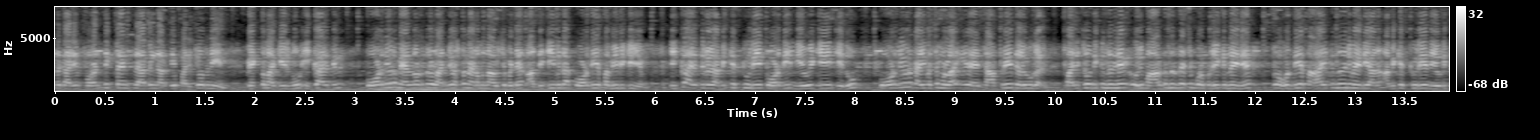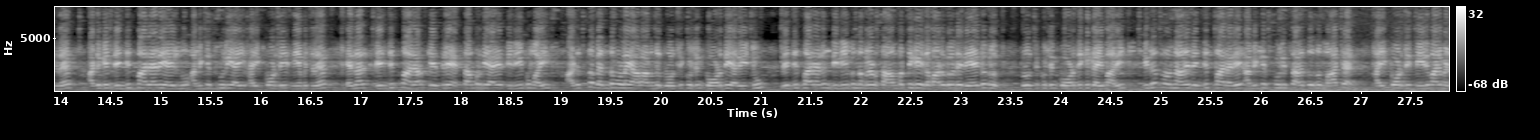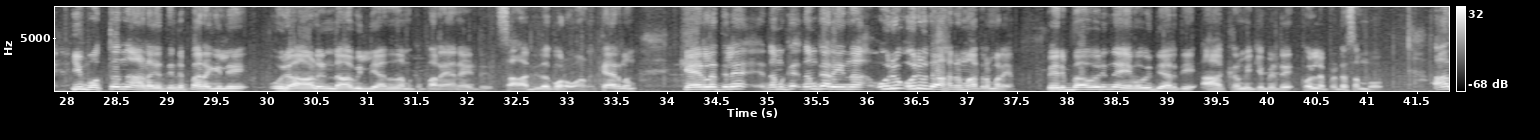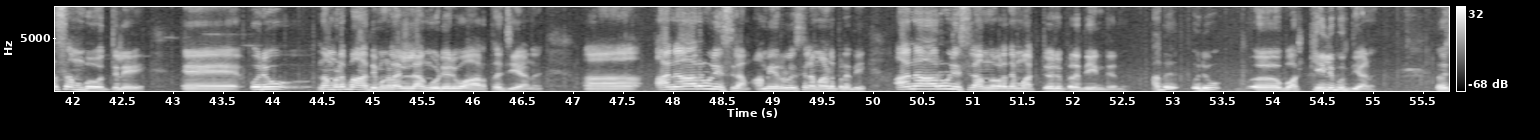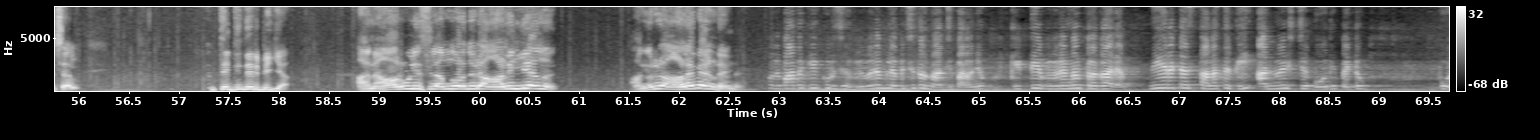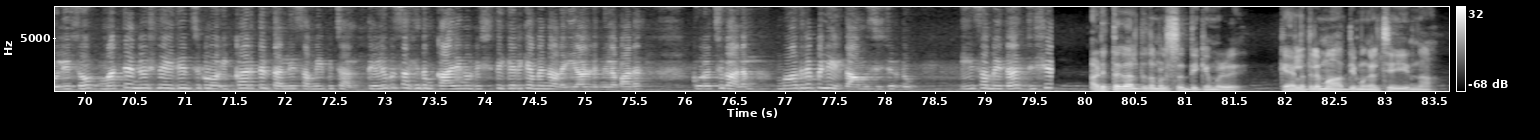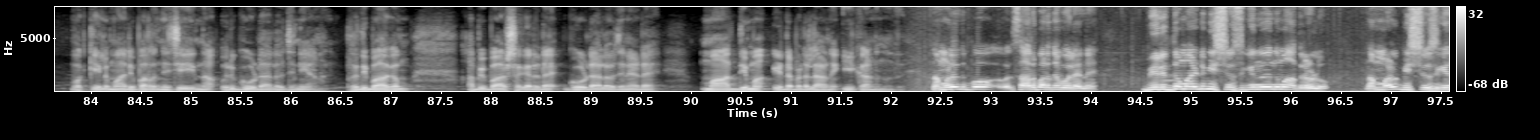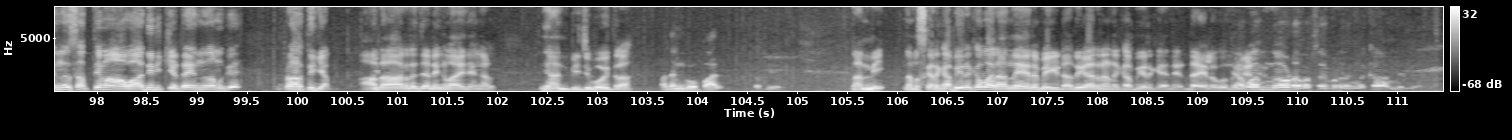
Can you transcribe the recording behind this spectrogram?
ഈ മൊത്തം നാടകത്തിന്റെ പിറകിൽ ഒരാളുണ്ടാവില്ല എന്ന് നമുക്ക് പറയാനായിട്ട് സാധ്യത കുറവാണ്. കാരണം കേരളത്തിലെ നമുക്ക് നമുക്കറിയുന്ന ഒരു ഒരു ഉദാഹരണം മാത്രം പറയാം. പെരുമ്പാവൂർ നിയമ വിദ്യാർത്ഥി ആക്രമിക്കപ്പെട്ട് കൊല്ലപ്പെട്ട സംഭവം. ആ സംഭവത്തിൽ ഒരു നമ്മുടെ മാധ്യമങ്ങളെല്ലാം കൂടി ഒരു വാർത്ത ചെയ്യാണ്. അനാറുൾ ഇസ്ലാം അമീറുൽ ഇസ്ലാമാണ് പ്രതി. അനാറുൽ ഇസ്ലാം എന്ന് പറഞ്ഞ മറ്റൊരു പ്രതി ഉണ്ടെന്ന്. അത് ഒരു വക്കീൽ ബുദ്ധിയാണ്. എന്ന് വെച്ചാൽ തെറ്റിദ്ധരിപ്പിക്കുക. അനാറുൽ ഇസ്ലാം എന്ന് പറഞ്ഞ ഒരു എന്ന് അങ്ങനെ ഒരു ആളെ വേണ്ടേ? കൊലപാതകയെക്കുറിച്ച് വിവരം ലഭിച്ചതെന്ന് അജി പറഞ്ഞു. കിട്ടിയ വിവരങ്ങൾ പ്രകാരം നേരിട്ട് സ്ഥലത്തെത്തി അന്വേഷിച്ച് ബോധ്യപ്പെട്ടു. പോലീസോ മറ്റ് അന്വേഷണ ഏജൻസികളോ ഇക്കാര്യത്തിൽ തന്നെ സമീപിച്ചാൽ തെളിവ് സഹിതം കാര്യങ്ങൾ വിശദീകരിക്കാമെന്നാണ് ഇയാളുടെ നിലപാട്. കുറച്ചുകാലം മാതിരപ്പള്ളിയിൽ താമസിച്ചിരുന്നു. ഈ സമയത്ത് ജിഷ അടുത്ത കാലത്ത് നമ്മൾ ശ്രദ്ധിക്കുമ്പോൾ കേരളത്തിലെ മാധ്യമങ്ങൾ ചെയ്യുന്ന വക്കീലുമാർ പറഞ്ഞ് ചെയ്യുന്ന ഒരു ഗൂഢാലോചനയാണ്. പ്രതിഭാഗം അഭിഭാഷകരുടെ ഗൂഢാലോചനയുടെ മാധ്യമ ഇടപെടലാണ് ഈ കാണുന്നത്. നമ്മളിതിപ്പോൾ സാർ പറഞ്ഞ പോലെ തന്നെ വിരുദ്ധമായിട്ട് വിശ്വസിക്കുന്നു എന്ന് മാത്രമേ ഉള്ളൂ. നമ്മൾ വിശ്വസിക്കുന്നത് സത്യമാവാതിരിക്കട്ടെ എന്ന് നമുക്ക് പ്രാർത്ഥിക്കാം. സാധാരണ ജനങ്ങളായ ഞങ്ങൾ ഞാൻ ബിജു പോയിത്ര. മദൻ ഗോപാൽ. നന്ദി നമസ്കാരം. കബീറൊക്കെ വരാൻ നേരം വൈകിട്ട്. അത് കാരണമാണ് കബീർക്ക് ഡയലോഗ് ഒന്നും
